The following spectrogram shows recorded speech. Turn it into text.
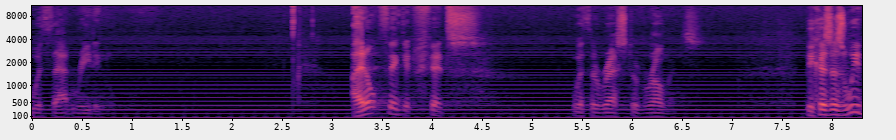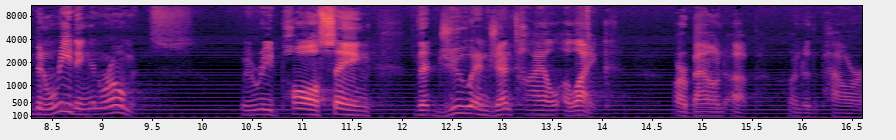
with that reading I don't think it fits with the rest of Romans. Because as we've been reading in Romans, we read Paul saying, that Jew and Gentile alike are bound up under the power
